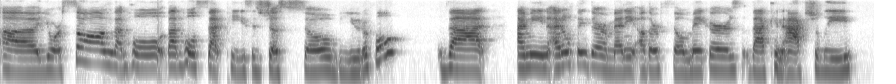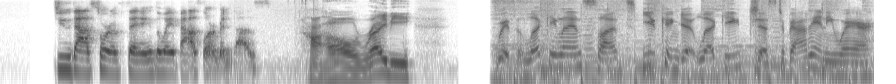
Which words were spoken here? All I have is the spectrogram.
uh your song, that whole that whole set piece is just so beautiful that I mean, I don't think there are many other filmmakers that can actually do that sort of thing the way Baz Luhrmann does. All righty. With the Lucky Land slots, you can get lucky just about anywhere.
